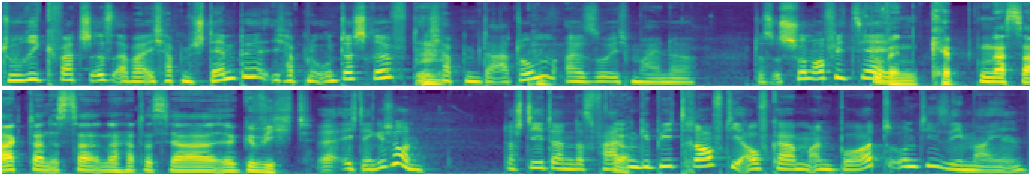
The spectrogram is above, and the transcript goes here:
Touri-Quatsch ist, aber ich habe einen Stempel, ich habe eine Unterschrift, ich habe ein Datum. Also ich meine, das ist schon offiziell. Du, wenn Captain das sagt, dann, ist da, dann hat das ja äh, Gewicht. Äh, ich denke schon. Da steht dann das Fahrtengebiet drauf, die Aufgaben an Bord und die Seemeilen.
